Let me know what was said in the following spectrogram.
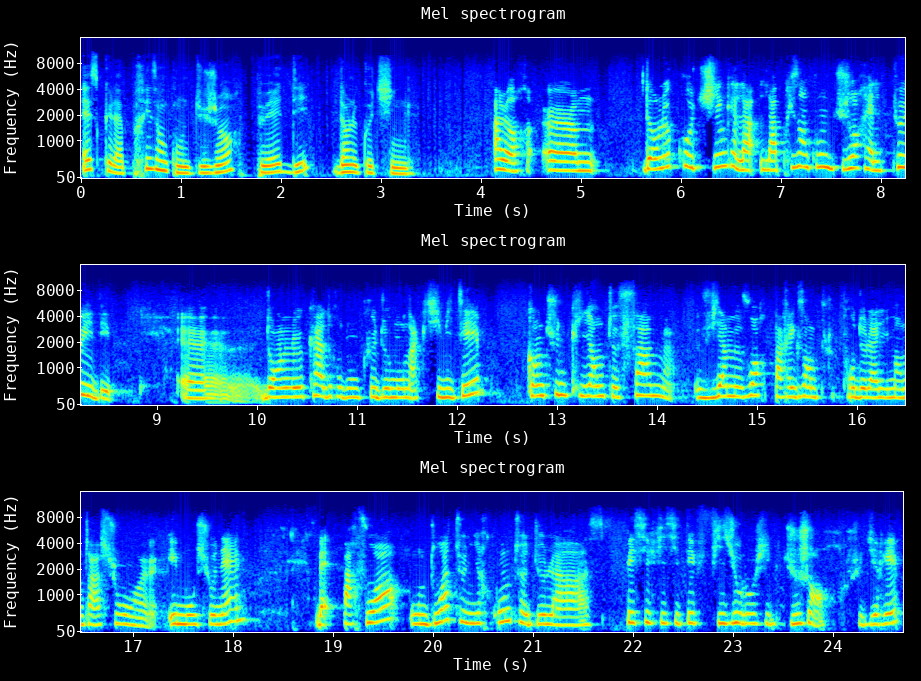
est-ce que la prise en compte du genre peut aider dans le coaching? Alors, euh, dans le coaching, la, prise en compte du genre, elle peut aider. Euh, dans le cadre donc de mon activité, quand une cliente femme vient me voir, par exemple, pour de l'alimentation euh, émotionnelle, ben, parfois, on doit tenir compte de la spécificité physiologique du genre, je dirais,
